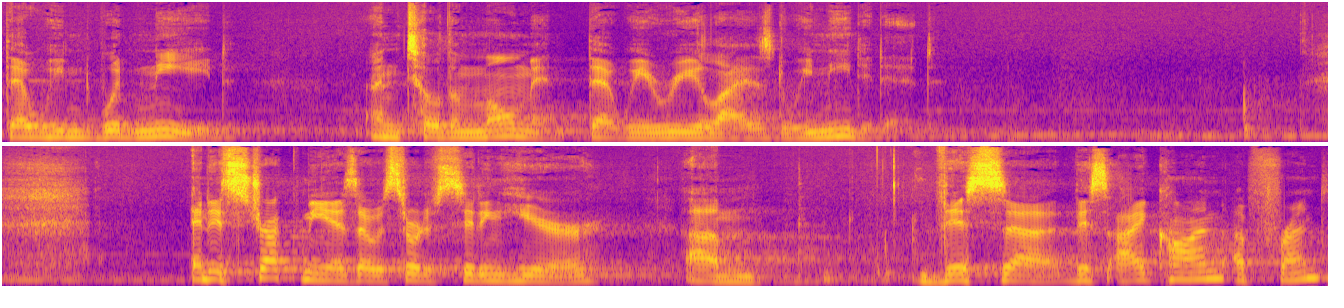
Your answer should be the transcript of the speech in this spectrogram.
that we would need until the moment that we realized we needed it. And it struck me as I was sort of sitting here, um, this, uh, this icon up front.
